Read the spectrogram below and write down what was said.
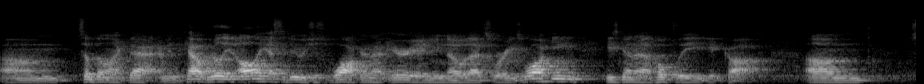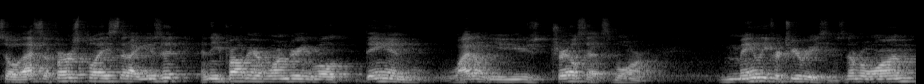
um, something like that. I mean, the cow really, all he has to do is just walk in that area and you know that's where he's walking. He's to hopefully get caught. Um, so that's the first place that I use it. And then you probably are wondering, well, Dan, why don't you use trail sets more? Mainly for two reasons. Number one,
